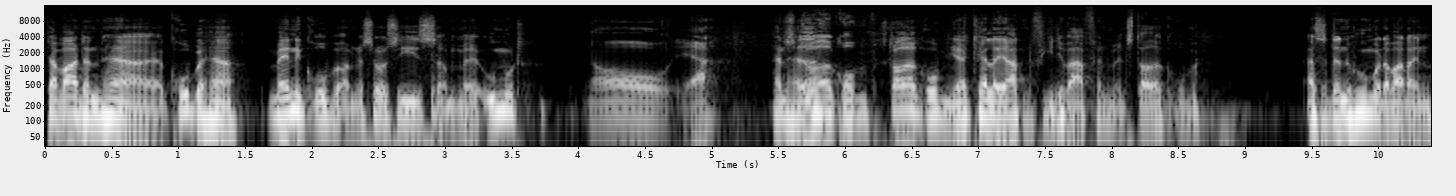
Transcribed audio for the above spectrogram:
der var den her gruppe her, mandegruppe, om jeg så at sige, som uh, Umut. Nå, ja. Han havde. Stoddergruppen. Stoddergruppen, jeg kalder jeg den, fordi det var fandme en stoddergruppe. Altså den humor, der var derinde.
